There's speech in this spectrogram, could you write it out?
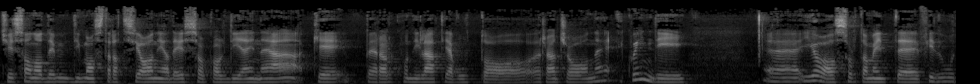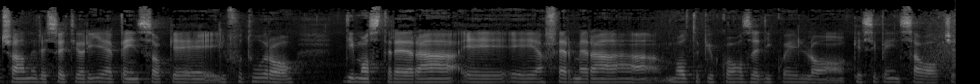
ci sono de- dimostrazioni adesso col DNA che per alcuni lati ha avuto ragione e quindi eh, io ho assolutamente fiducia nelle sue teorie e penso che il futuro dimostrerà e, e affermerà molte più cose di quello che si pensa oggi.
